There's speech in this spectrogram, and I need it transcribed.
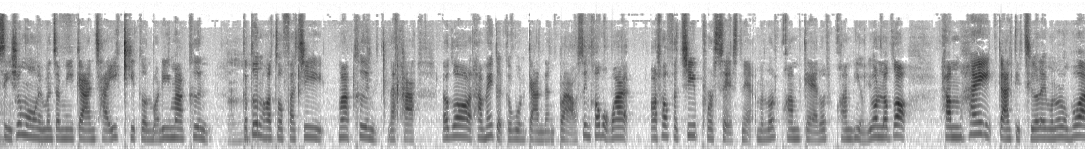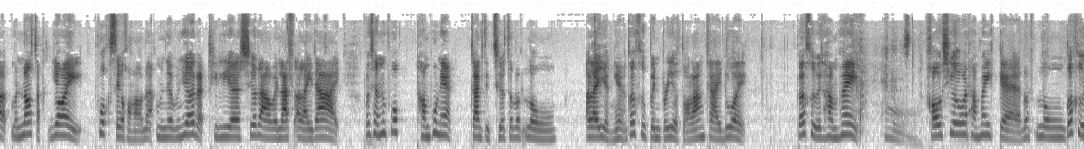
14 ชั่วโมงเนี่ยมันจะมีการใช้ ketone body มากขึ้น กระตุ้น autophagy มากขึ้นนะคะ แล้วก็ทำให้เกิดกระบวนการดังกล่าว ซึ่งเขาบอกว่าออโตฟาจี process เนี่ย มันลดความแก่ลดความเหี่ยวย่น แล้วก็ ทำให้การติดเชื้ออะไรมันลดลงเพราะว่ามันนอกจากย่อยพวกเซลล์ของเราเนี่ยมันจะเป็นย่อยแบคทีเรียเชื้อราไวรัสอะไรได้ เพราะฉะนั้นพวกทำพวกเนี้ยการติดเชื้อจะลดลงอะไรอย่างเงี้ยก็คือเป็นประโยชน์ต่อร่างกายด้วย ก็คือทำให้เขาเชื่อว่าทำให้แก่ลดลงก็คือ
